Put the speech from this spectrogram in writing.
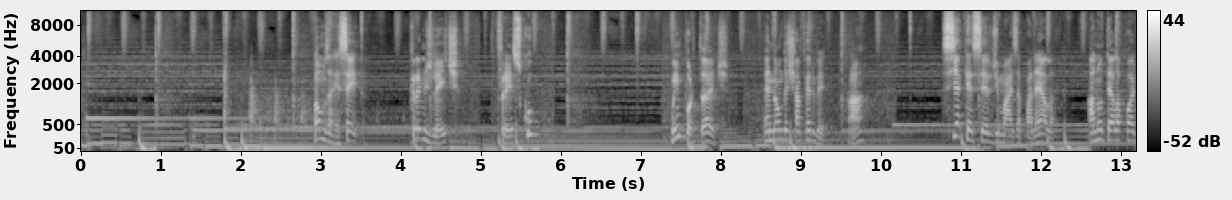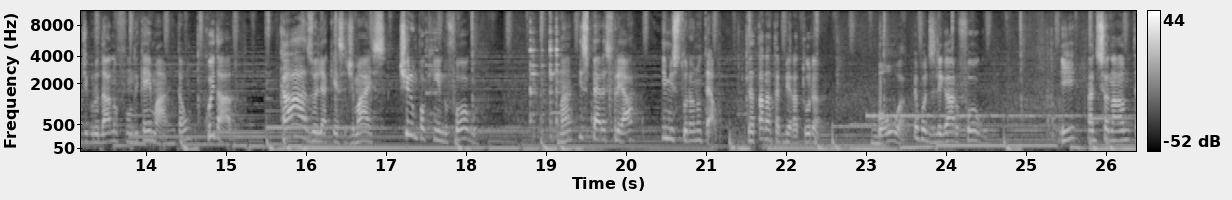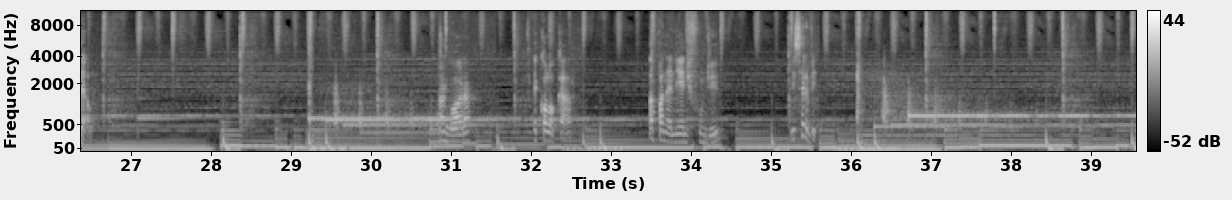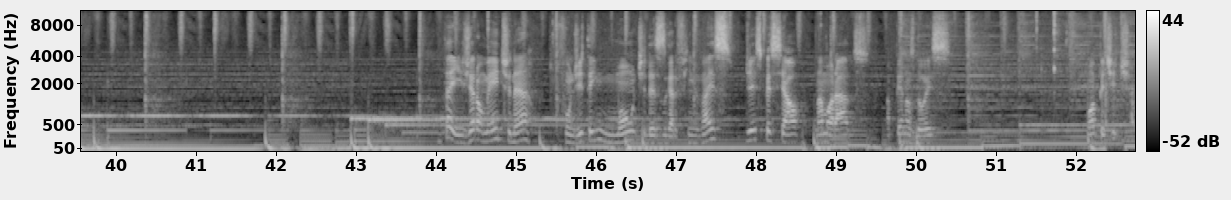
Vamos à receita? Creme de leite, fresco. O importante é não deixar ferver, tá? Se aquecer demais a panela, a Nutella pode grudar no fundo e queimar, então cuidado. Caso ele aqueça demais, tira um pouquinho do fogo, né? espera esfriar e mistura a Nutella. Já está na temperatura boa, eu vou desligar o fogo e adicionar a Nutella. Agora é colocar na panelinha de fundir e servir. Daí, geralmente, né, fundir tem um monte desses garfinhos, mas dia especial, namorados, apenas dois. Bom apetite!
